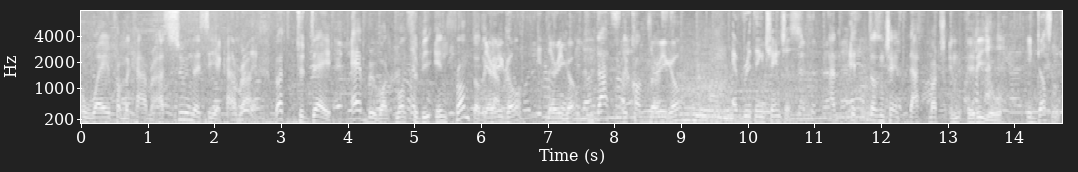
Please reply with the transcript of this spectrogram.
away from the camera as soon as they see a camera. Oh, but today, everyone wants to be in front of the There camera. There you go. There you go. That's the contrast. There you go. Everything changes. And it doesn't change that much in Rio. It doesn't.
